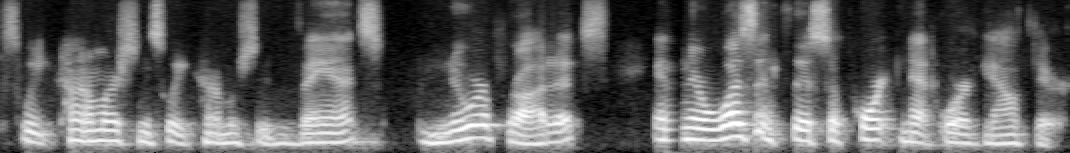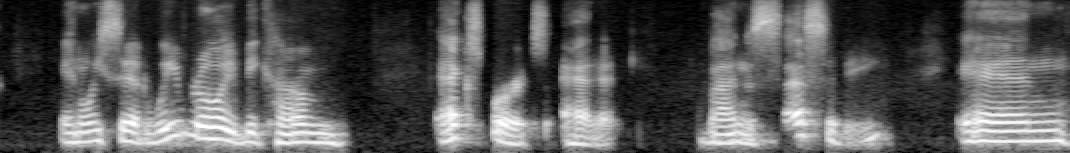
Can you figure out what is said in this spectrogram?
Suite Commerce and Suite Commerce Advanced, newer products, and there wasn't the support network out there. And we said, we really become experts at it by necessity and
